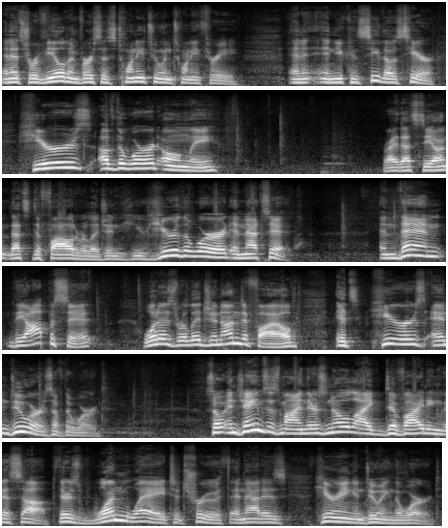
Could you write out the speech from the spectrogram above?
and it's revealed in verses 22 and 23. And, and you can see those here. Hearers of the word only, right? That's the un, that's defiled religion. You hear the word and that's it. And then the opposite, what is religion undefiled? It's hearers and doers of the word. So in James's mind, there's no like dividing this up. There's one way to truth, and that is hearing and doing the word.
